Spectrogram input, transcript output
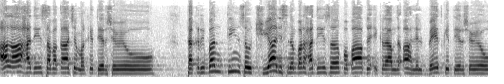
هغه حدیث سبقه چې مخکې تیر شوی وو تقریبا 346 نمبر حدیث په باب د اکرام د اهل البیت کې تیر شوی وو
